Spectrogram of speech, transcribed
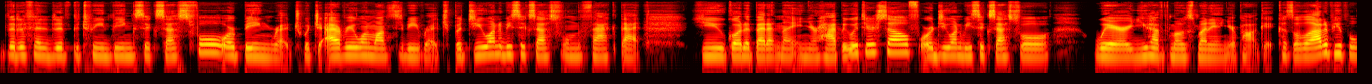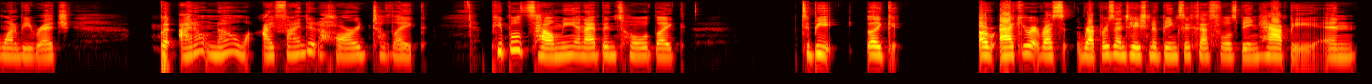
the definitive between being successful or being rich, which everyone wants to be rich. But do you want to be successful in the fact that you go to bed at night and you're happy with yourself? Or do you want to be successful where you have the most money in your pocket? Because a lot of people want to be rich, but I don't know. I find it hard to like, people tell me, and I've been told like to be like, a accurate res- representation of being successful is being happy and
